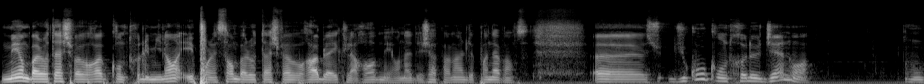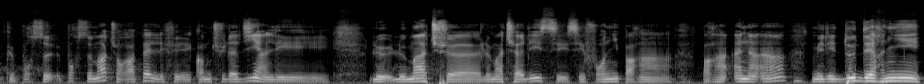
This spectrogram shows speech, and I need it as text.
mais en balotage favorable contre le Milan et pour l'instant balotage favorable avec la Rome et on a déjà pas mal de points d'avance. Euh, du coup contre le Genoa, donc pour ce, pour ce match, on rappelle, les faits, comme tu l'as dit, hein, les, le, match, euh, le match aller, c'est fourni par un, par un 1 à 1, mais les deux derniers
